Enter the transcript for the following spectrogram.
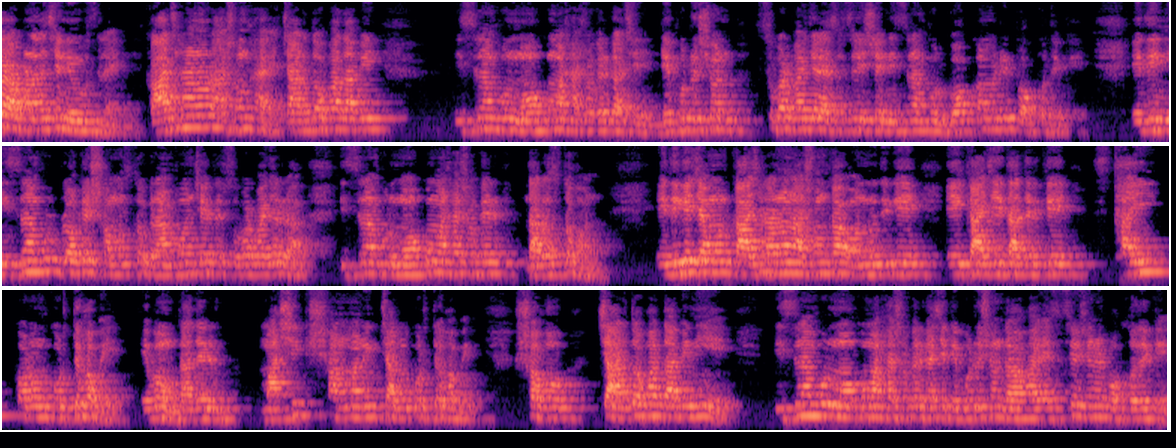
নমস্কার, আপনারা দেখছেন নিউজ লাইন কাজ হারানোর আশঙ্কায় চার দফা দাবি ইসলামপুর মহকুমা শাসকের কাছে। Deputation supervisor association Islampur block কমিটির পক্ষ থেকে। এদিন ইসলামপুর ব্লকের সমস্ত গ্রাম পঞ্চায়েতের সুপারভাইজাররা ইসলামপুর মহকুমা শাসকের দ্বারস্থ হন। এদিকে যেমন কাজ হারানোর আশঙ্কা, অন্যদিকে এই কাজে তাদেরকে স্থায়ীকরণ করতে হবে এবং তাদের মাসিক সাম্মানিক চালু করতে হবে সহ চার দফা দাবি নিয়ে ইসলামপুর মহকুমা শাসকের কাছে ডেপুটেশন দেওয়া হয় অ্যাসোসিয়েশনের পক্ষ থেকে।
